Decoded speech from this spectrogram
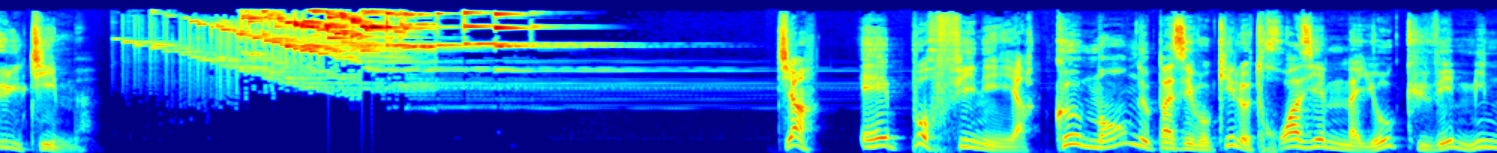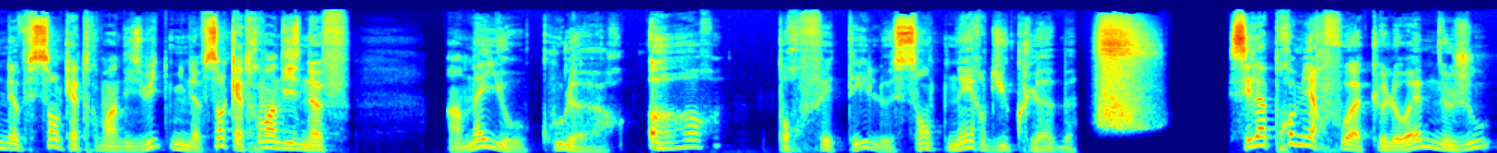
ultime. Tiens, et pour finir, comment ne pas évoquer le troisième maillot QV 1998-1999 Un maillot couleur or pour fêter le centenaire du club. C'est la première fois que l'OM ne joue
